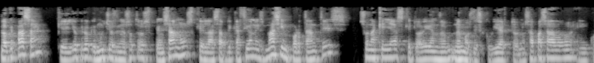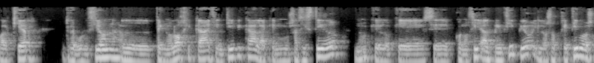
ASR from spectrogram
Lo que pasa que yo creo que muchos de nosotros pensamos que las aplicaciones más importantes son aquellas que todavía no, hemos descubierto. Nos ha pasado en cualquier revolución tecnológica y científica a la que hemos asistido, que lo que se conocía al principio y los objetivos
